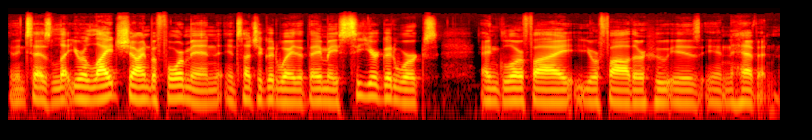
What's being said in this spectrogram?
And it says, Let your light shine before men in such a good way that they may see your good works and glorify your Father who is in heaven.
